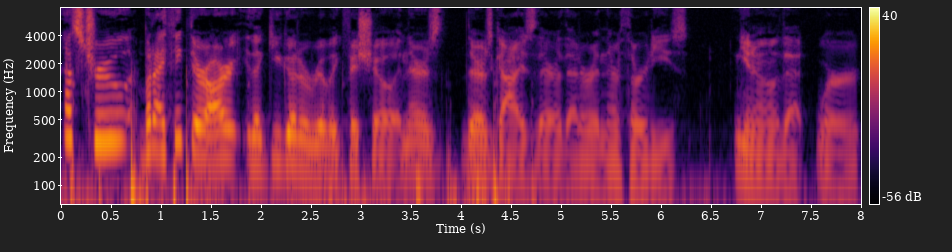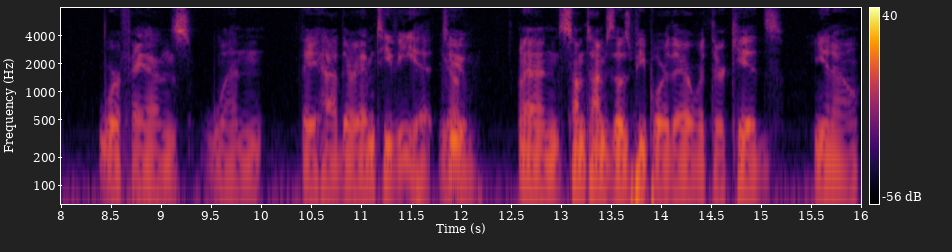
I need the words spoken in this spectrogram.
That's true, but I think there are like you go to a real big fish show and there's there's guys there that are in their 30s, you know, that were were fans when they had their MTV hit too. And sometimes those people are there with their kids, you know,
